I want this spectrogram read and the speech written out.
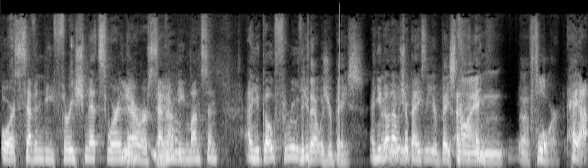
or 73 Schmidts were in there, or 70 yeah. Munson, and you go through the That was your base, And you know that was your base. your baseline uh, floor. hey, I,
